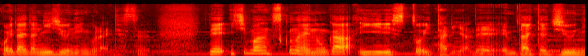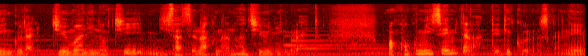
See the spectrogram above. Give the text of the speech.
これ大体20人ぐらいです。で一番少ないのがイギリスとイタリアで大体10人ぐらい10万人のうち自殺で亡くなるのは10人ぐらいと、まあ、国民性みたいなのが出てくるんですかね。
